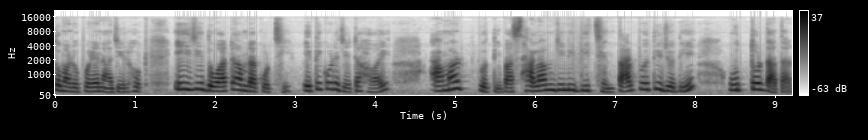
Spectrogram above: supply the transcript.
তোমার উপরে নাজিল হোক। এই যে দোয়াটা আমরা করছি, এতে করে যেটা হয় আমার প্রতি বা সালাম যিনি দিচ্ছেন, তার প্রতি যদি উত্তরদাতার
